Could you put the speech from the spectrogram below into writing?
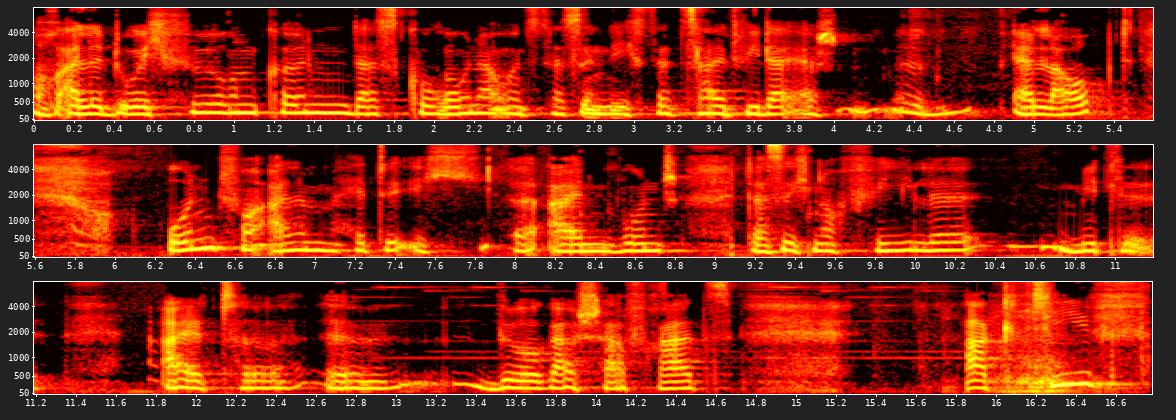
auch alle durchführen können, dass Corona uns das in nächster Zeit wieder äh, erlaubt. Und vor allem hätte ich äh, einen Wunsch, dass sich noch viele Mittel alte äh, Bürger Schaffrats aktiv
